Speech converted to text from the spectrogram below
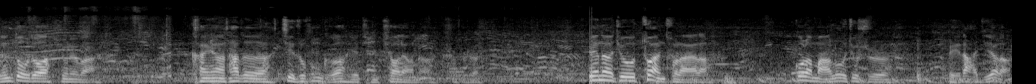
人多不多，兄弟们？看一下它的建筑风格也挺漂亮的，是不是？这边呢就转出来了，过了马路就是北大街了。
